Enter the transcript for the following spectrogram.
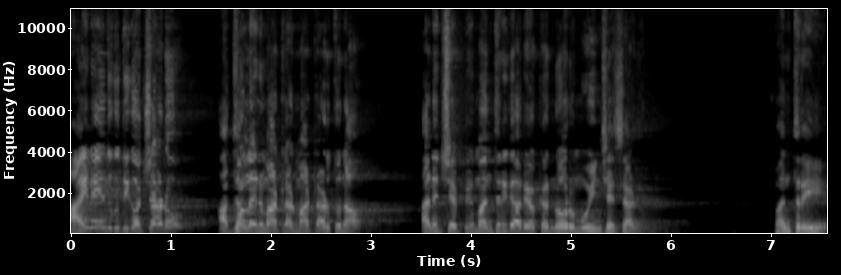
ఆయన ఎందుకు దిగొచ్చాడు? అర్థం లేని మాట్లాడి మాట్లాడుతున్నావు అని చెప్పి మంత్రి గారి యొక్క నోరు మూయించేశాడు. మంత్రి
